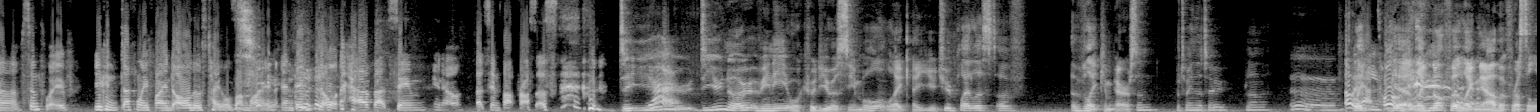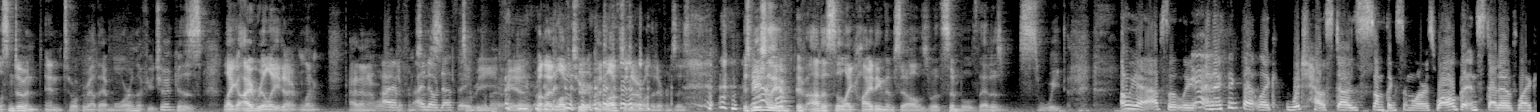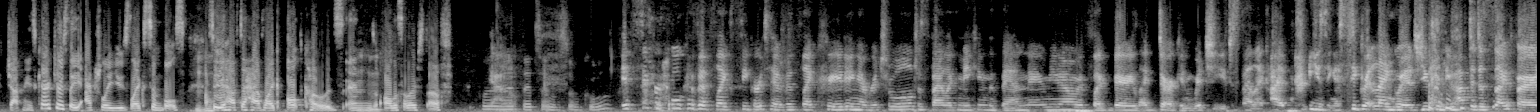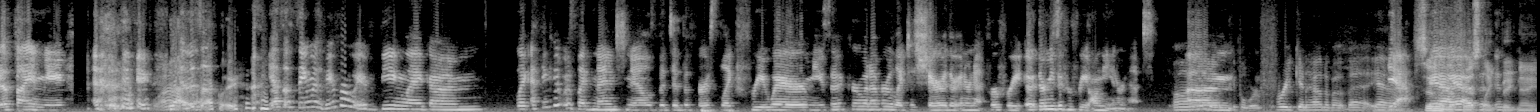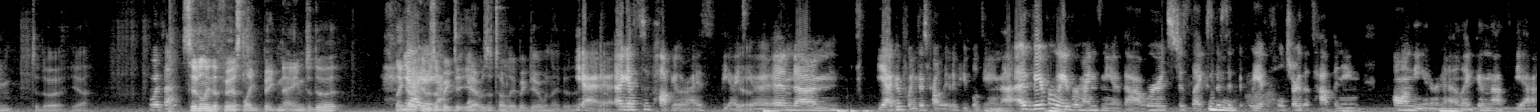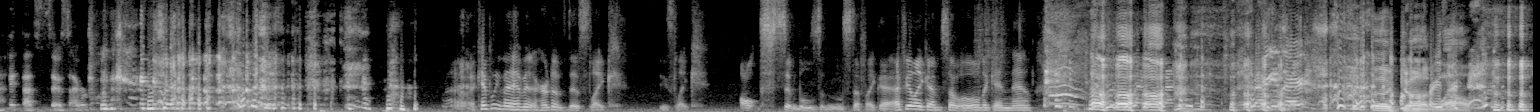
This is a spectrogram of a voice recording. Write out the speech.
uh, synthwave you can definitely find all of those titles online and they don't have that same you know that same thought process Do you Yeah. do you know of any, or could you assemble like a YouTube playlist of of like comparison between the two? Banana? Ooh. Oh, Like, yeah, totally. Yeah, like not for like now, but for us to listen to and, and talk about that more in the future. Because like I really don't like I don't know what the I- difference I know is nothing to be fair, but I'd love to. I'd love to know what the difference is. Especially Yeah. if, if artists are like hiding themselves with symbols. That is sweet. Oh yeah, absolutely. Yeah. And I think that like Witch House does something similar as well, but instead of like Japanese characters, they actually use like symbols. Mhm. So you have to have like alt codes and Mhm. all this other stuff. What? Yeah. That sounds so cool. It's super cool because it's like secretive. It's like creating a ritual just by like making the band name. You know, it's like very like dark and witchy. Just by like I'm using a secret language. You can you have to decipher to find me. Like, Wow. Yeah, and this is exactly. yeah, so same with vaporwave being like um like I think it was like Nine Inch Nails that did the first like freeware music or whatever, like to share their internet for free, uh, their music for free on the internet. Oh, I remember Um, people were freaking out about that. Yeah. Yeah, Certainly yeah, the yeah, first like it- big name to do it. Yeah. What's that? Certainly the first like big name to do it. Like Yeah, it yeah, was a big deal. yeah. Yeah, it was a totally a big deal when they did it. Yeah, I guess to popularize the idea. And um, yeah, good point. There's probably other people doing that. Uh, vaporwave reminds me of that, where it's just like Mhm. specifically a culture that's happening on the internet. Like, and that's yeah, it, that's so cyberpunk. Wow, I can't believe I haven't heard of this like these like alt symbols and stuff like that. I feel like I'm so old again now. Freezer. oh god! Fraser. Wow.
